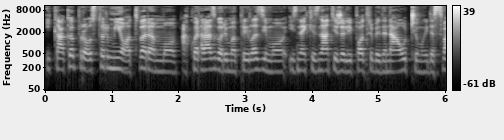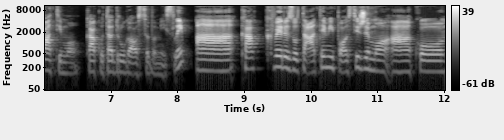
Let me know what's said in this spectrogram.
i kakav prostor mi otvaramo ako razgovorima prilazimo iz neke znatiželje potrebe da naučimo i da shvatimo kako ta druga osoba misli, a kakve rezultate mi postižemo ako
